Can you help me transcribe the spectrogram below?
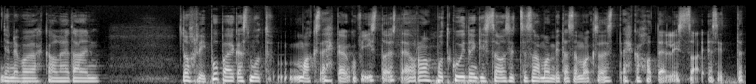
ja ne voi ehkä olla jotain no riippuu paikasta, mutta maksaa ehkä joku 15 euroa, mutta kuitenkin se on sitten se sama, mitä se maksaa sitten ehkä hotellissa ja sitten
